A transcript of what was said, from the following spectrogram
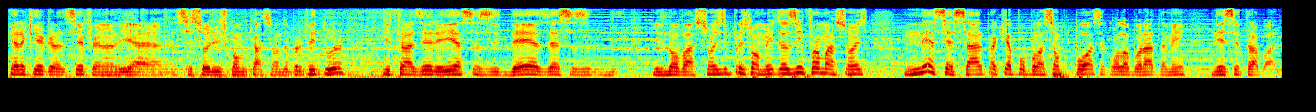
Quero aqui agradecer, Fernando, e a assessoria de comunicação da Prefeitura, de trazer aí essas ideias, essas inovações e principalmente as informações necessárias para que a população possa colaborar também nesse trabalho.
